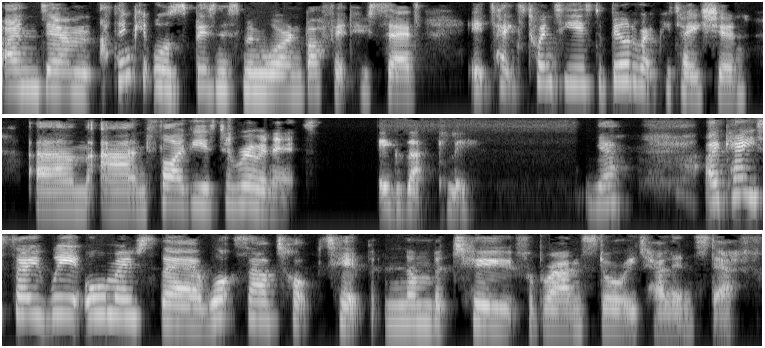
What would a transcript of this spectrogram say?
And um, I think it was businessman Warren Buffett who said it takes 20 years to build a reputation um, and five years to ruin it. Exactly. Yeah. Okay, so we're almost there. What's our top tip number two for brand storytelling, Steph?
